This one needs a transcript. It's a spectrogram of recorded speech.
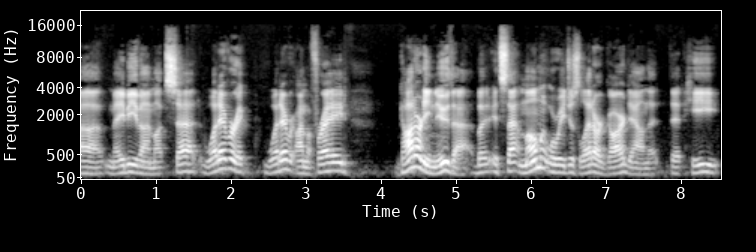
Uh, maybe even I'm upset, whatever, it, whatever, I'm afraid. God already knew that, but it's that moment where we just let our guard down that, that He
